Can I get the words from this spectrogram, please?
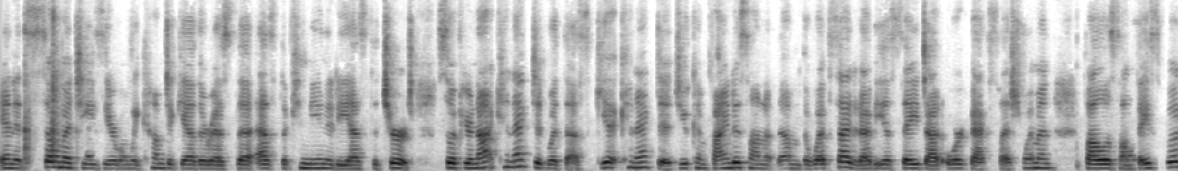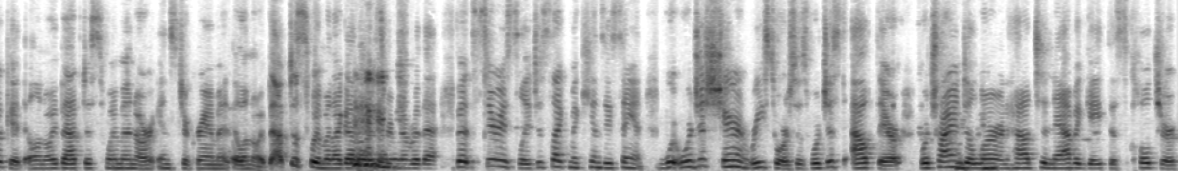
And it's so much easier when we come together as the as the community, as the church. So if you're not connected with us, get connected connected. You can find us on um, the website at ibsa.org backslash women. Follow us on Facebook at Illinois Baptist Women or Instagram at Illinois Baptist Women. I got to always remember that. But seriously, just like Makenzie's saying, we're, we're just sharing resources. We're just out there. We're trying to learn how to navigate this culture.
